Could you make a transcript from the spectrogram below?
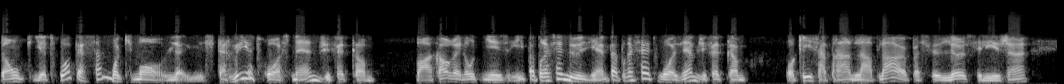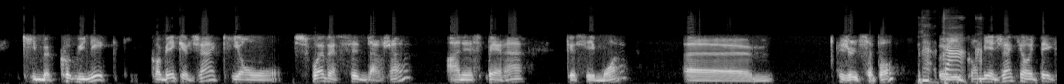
Donc, il y a trois personnes, moi, qui m'ont... C'est arrivé il y a trois semaines, j'ai fait comme, encore une autre niaiserie. Puis après ça, une deuxième. Puis après ça, un troisième, j'ai fait comme, OK, ça prend de l'ampleur, parce que là, c'est les gens qui me communiquent. Combien que de gens qui ont soit versé de l'argent en espérant que c'est moi, euh, je ne sais pas. Euh, combien de gens qui ont été.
